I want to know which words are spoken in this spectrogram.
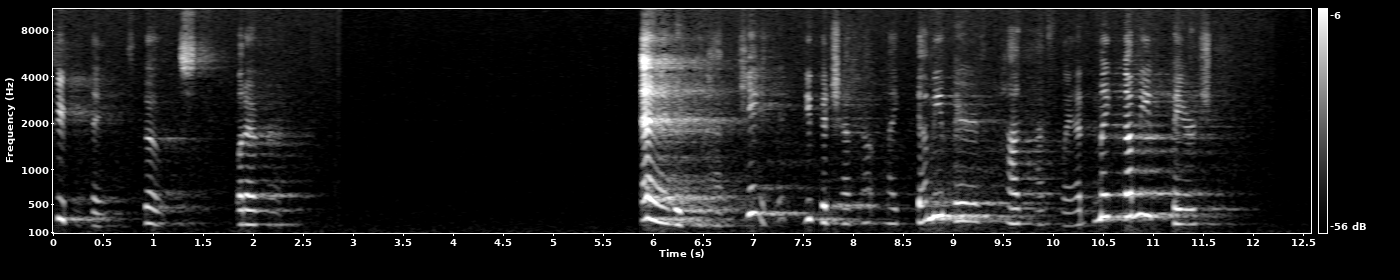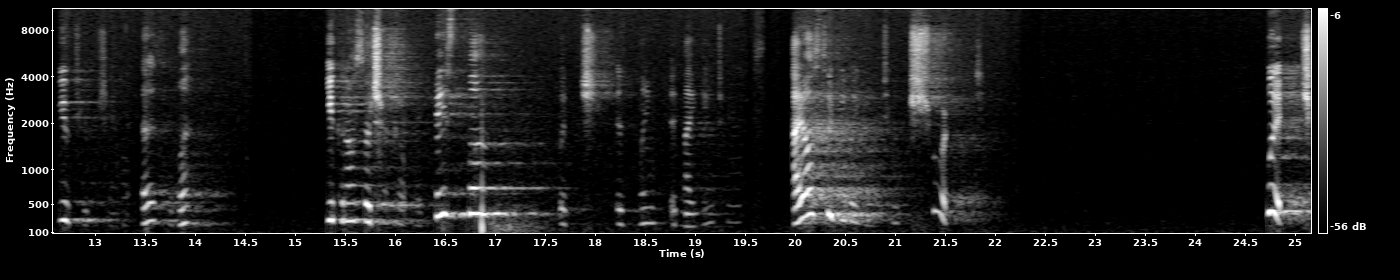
creepy things, ghosts, whatever. And if you have a kid, you could check out my Gummy Bears podcast land, my Gummy Bears YouTube channel as well. You can also check out my Facebook, which is linked in my YouTube. I also do a YouTube short, which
